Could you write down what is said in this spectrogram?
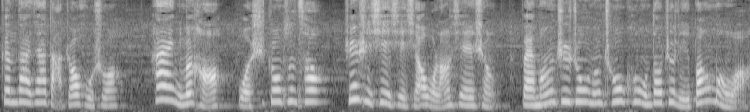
跟大家打招呼说：“嗨，你们好，我是中村操。真是谢谢小五郎先生，百忙之中能抽空到这里帮帮我，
